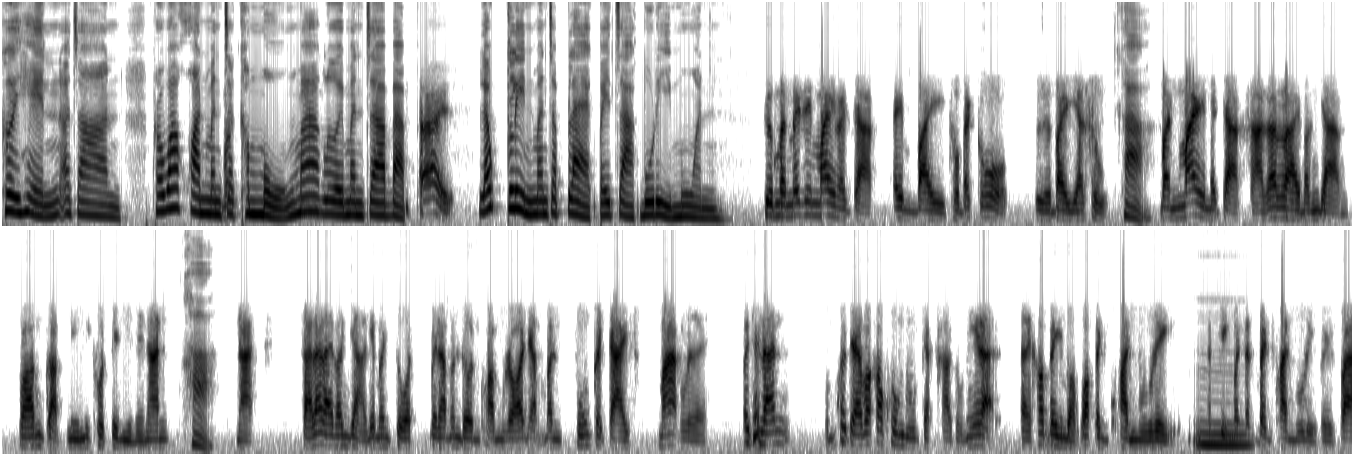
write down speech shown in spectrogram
เคยเห็นอาจารย์ เพราะว่าควันมันจะขโมงมากเลย มันจะแบบใช่แล้วกลิ่นมันจะแปลกไปจากบุหรี่มวน คือมันไม่ได้ไหม้มาจากไอ้ใบโทแบคโก หรือใบยาสูบค่ะมันไหม้มาจากสารละลายบางอย่าง พร้อมกับมีนิโคตินอยู่ในนั้นค่ะนะสารละลายบางอย่างเนี่ยมันตัวเวลามันโดนความร้อนเนี่ยมันฟุ้งกระจายมากเลย เพราะฉะนั้นผมเข้าใจว่าเขาคงดูจากข่าวตรงนี้แหละ แต่เขาไปบอกว่าเป็นควันบุหรี่อืมจริงๆมันต้องเป็นควันบุหรี่ไฟฟ้า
